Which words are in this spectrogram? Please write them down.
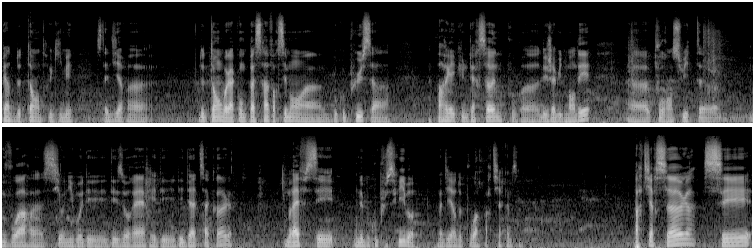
perte de temps entre guillemets. C'est-à-dire euh, de temps, voilà, qu'on passera forcément beaucoup plus à, parler avec une personne pour déjà lui demander, pour ensuite euh, voir si au niveau des, des horaires et des, des dates ça colle. Bref, c'est on est beaucoup plus libre, on va dire, de pouvoir partir comme ça. Partir seul, c'est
